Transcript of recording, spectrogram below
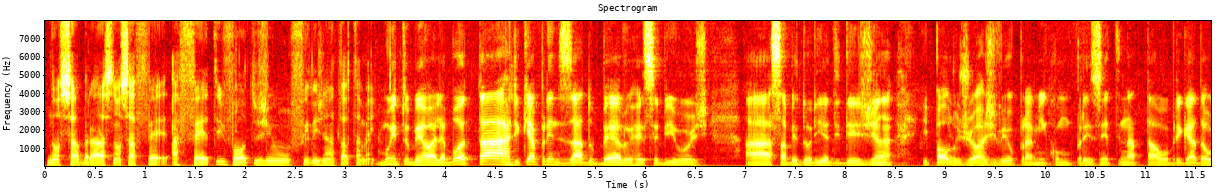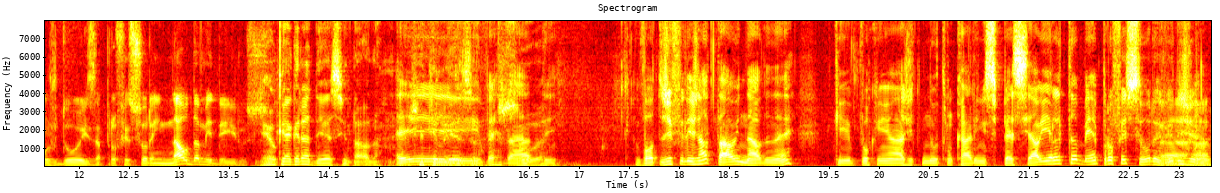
nosso abraço, nosso afeto e votos de um Feliz Natal também. Muito bem, olha, boa tarde, que aprendizado belo eu recebi hoje. A sabedoria de Dejan e Paulo Jorge veio para mim como presente de Natal. Obrigado aos dois. A professora Inalda Medeiros. Eu que agradeço, Inalda. Ei, Gentileza. verdade. sua. Votos de Feliz Natal, Inalda, né? Que, por quem a gente nutre um carinho especial. E ela também é professora, viu, Dijan?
